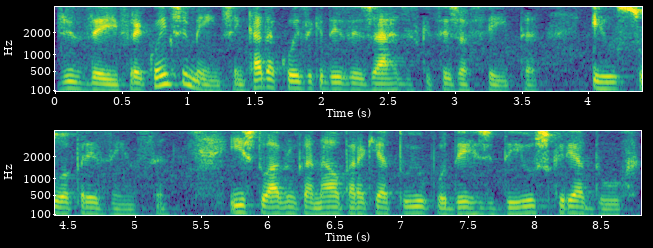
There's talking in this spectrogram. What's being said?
Dizei frequentemente em cada coisa que desejardes que seja feita: Eu sou a presença. Isto abre um canal para que atue o poder de Deus Criador,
